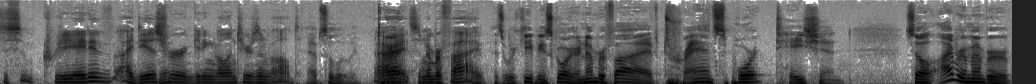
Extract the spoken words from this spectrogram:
just some creative ideas Yeah. for getting volunteers involved. Absolutely. All right, so number five. As we're keeping score here, number five, transportation. So I remember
